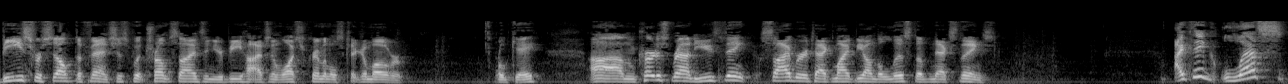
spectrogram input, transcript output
bees for self defense. Just put Trump signs in your beehives and watch criminals kick them over. Okay. Um, Curtis Brown, do you think cyber attack might be on the list of next things? I think less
